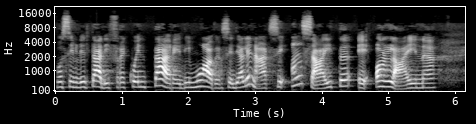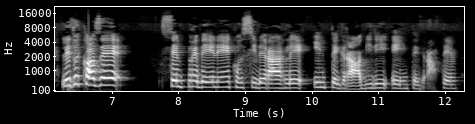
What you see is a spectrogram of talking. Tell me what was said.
possibilità di frequentare, di muoversi e di allenarsi on site e online. Le due cose sempre bene considerarle integrabili e integrate.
